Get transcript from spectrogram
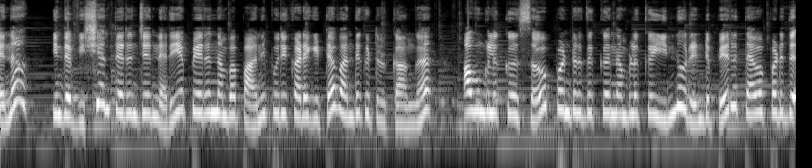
ஏன்னா இந்த விஷயம் தெரிஞ்சு நிறைய பேரு நம்ம பானிபூரி கடைகிட்ட வந்துகிட்டு இருக்காங்க. அவங்களுக்கு சர்வ் பண்றதுக்கு நம்மளுக்கு இன்னும் ரெண்டு பேர் தேவைப்படுது.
